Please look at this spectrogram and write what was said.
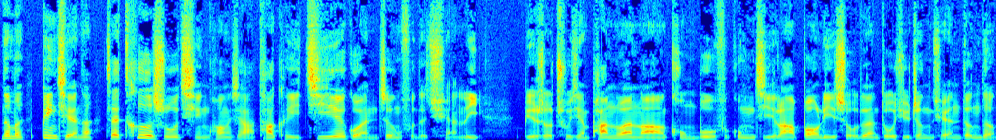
那么，并且呢，在特殊情况下，它可以接管政府的权力。比如说出现叛乱啦、恐怖攻击啦、暴力手段夺取政权等等，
